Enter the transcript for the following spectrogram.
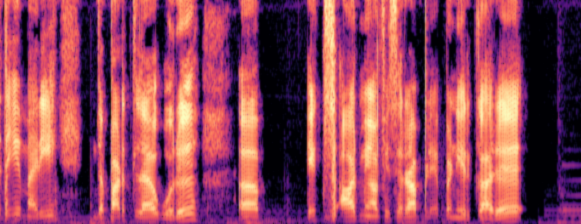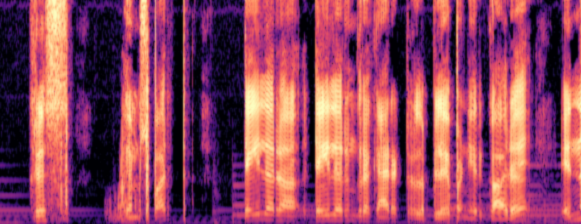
அதே மாதிரி இந்த படத்தில் ஒரு எக்ஸ் ஆர்மி ஆஃபீஸராக ப்ளே பண்ணியிருக்காரு. கிறிஸ் ஹெம்ஸ்பர்த் டெய்லரா டெய்லருங்கிற கேரக்டரில் ப்ளே பண்ணியிருக்காரு. என்ன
